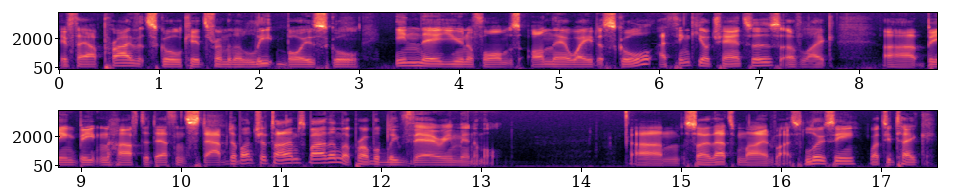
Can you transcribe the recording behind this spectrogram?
If they are private school kids from an elite boys' school in their uniforms on their way to school, I think your chances of like uh, being beaten half to death and stabbed a bunch of times by them are probably very minimal. Um, so that's my advice. Lucy, what's your take?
